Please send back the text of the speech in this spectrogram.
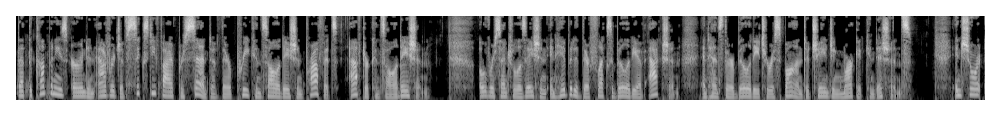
that the companies earned an average of 65% of their pre consolidation profits after consolidation. Over centralization inhibited their flexibility of action and hence their ability to respond to changing market conditions. In short,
